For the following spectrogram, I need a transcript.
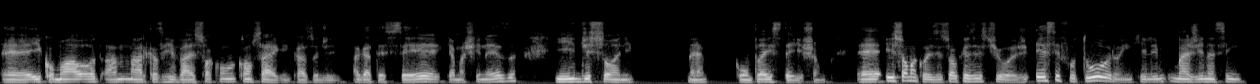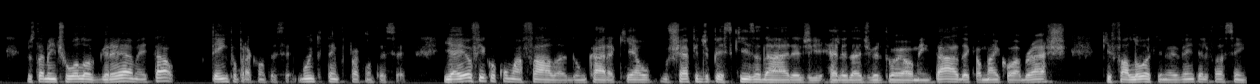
É, e como a, a, marcas rivais só con conseguem, caso de HTC, que é uma chinesa, e de Sony, né, com o PlayStation. É, isso é uma coisa, isso é o que existe hoje. Esse futuro, em que ele imagina assim, justamente o holograma e tal, tempo para acontecer, muito tempo para acontecer. E aí eu fico com uma fala de um cara que é o, o chefe de pesquisa da área de realidade virtual aumentada, que é o Michael Abrash, que falou aqui no evento, ele falou assim:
